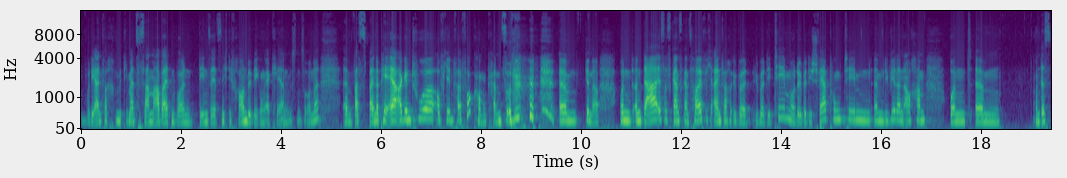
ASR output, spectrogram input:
wo die einfach mit jemandem zusammenarbeiten wollen, denen sie jetzt nicht die Frauenbewegung erklären müssen, so, ne? Ähm, was bei einer PR-Agentur auf jeden Fall vorkommen kann. So, ne? ähm, genau. Und, und da ist es ganz, ganz häufig einfach über, über die Themen oder über die Schwerpunktthemen, ähm, die wir dann auch haben. Und ähm, und das,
